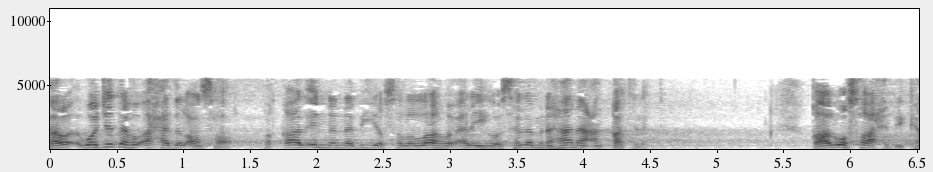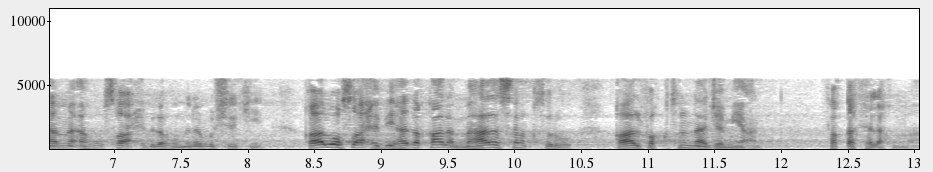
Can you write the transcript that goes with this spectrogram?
فوجده أحد الأنصار فقال إن النبي صلى الله عليه وسلم نهانا عن قتله قال وصاحبي كان معه صاحب له من المشركين. قال وصاحبي هذا؟ قال أما هذا سنقتله. قال فاقتلنا جميعا. فقتلهما.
